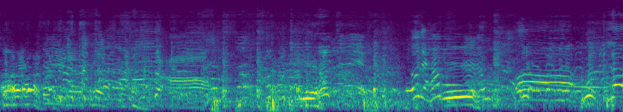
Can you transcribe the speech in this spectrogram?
Ôi, đẹp không? Ôi, lâu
